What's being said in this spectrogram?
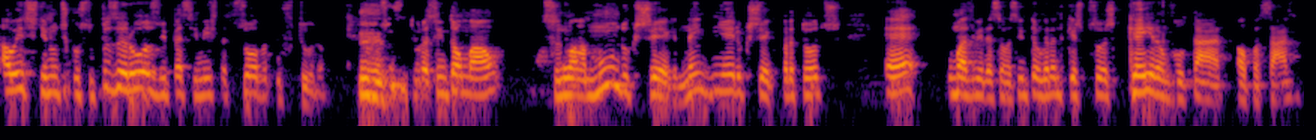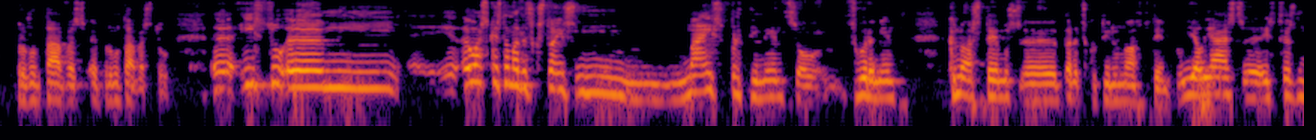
ao existir um discurso pesaroso e pessimista sobre o futuro. Uhum. Se o futuro assim tão mau, se não há mundo que chegue, nem dinheiro que chegue para todos, é uma admiração assim tão grande que as pessoas queiram voltar ao passado? Perguntavas, eh, perguntavas tu. Uh, isso, um, eu acho que esta é uma das questões hum, mais pertinentes, ou seguramente, que nós temos uh, para discutir no nosso tempo. E, aliás, uh, isto fez-me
